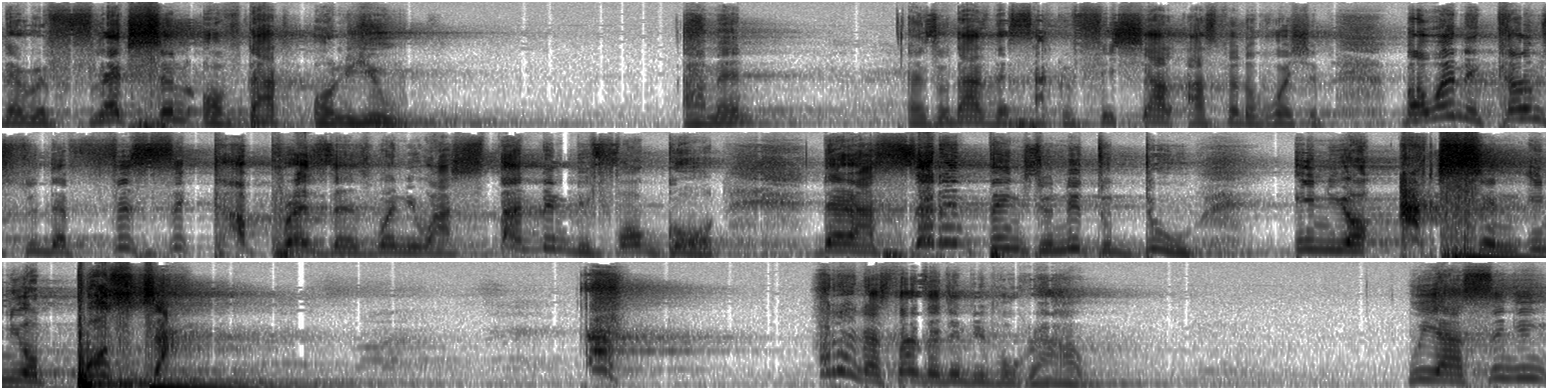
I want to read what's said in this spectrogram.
the reflection of that on you. Amen. And so that's the sacrificial aspect of worship. But when it comes to the physical presence, when you are standing before God, there are certain things you need to do in your action, in your posture. Ah, I don't understand certain people crowd. We are singing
